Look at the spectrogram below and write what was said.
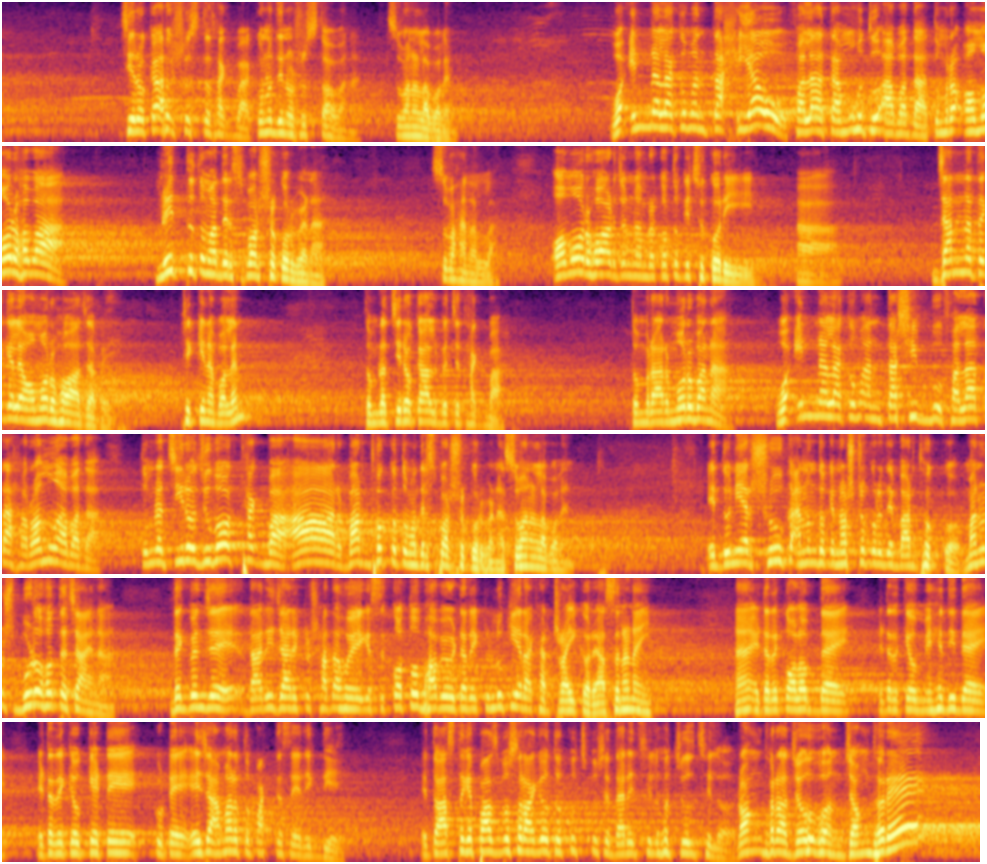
চিরকাল সুস্থ থাকবা, কোনোদিন অসুস্থ হবা না। সুবহানাল্লাহ বলেন। ওয়া ইন্না লাকুমান তাহিয়াও ফালা তামুতু আবাদা। তোমরা অমর হবা, মৃত্যু তোমাদের স্পর্শ করবে না। সুবহানাল্লাহ। অমর হওয়ার জন্য আমরা কত কিছু করি। জান্নাতে গেলে অমর হওয়া যাবে। ঠিক কিনা বলেন? তোমরা চিরকাল বেঁচে থাকবা। তোমরা আর মরবা না। ওয়া ইন্না লাকুম আন তাশিব্বু, ফালা তাহরামু আবাদা। তোমরা চির যুবক থাকবা, আর বার্ধক্য তোমাদের স্পর্শ করবে না। সুবহানাল্লাহ বলেন। এই দুনিয়ার সুখ আনন্দকে নষ্ট করে দেয় বার্ধক্য। মানুষ বুড়ো হতে চায় না। দেখবেন যে দাড়ি যার একটু সাদা হয়ে গেছে, কতভাবে ওইটার একটু লুকিয়ে রাখার ট্রাই করে, আছে না নাই? হ্যাঁ এটারে কলব দেয়, এটারে কেউ মেহেদি দেয়, এটারে কেউ কেটে কুটে, এই যে আমারও তো পাকতেছে এদিক দিয়ে। এ তো আজ থেকে পাঁচ বছর আগেও তো কুচকুচে দাড়ি ছিল, চুল ছিল, রং ধরা যৌবন, জং ধরে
